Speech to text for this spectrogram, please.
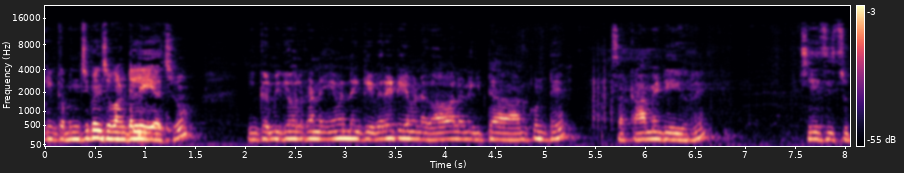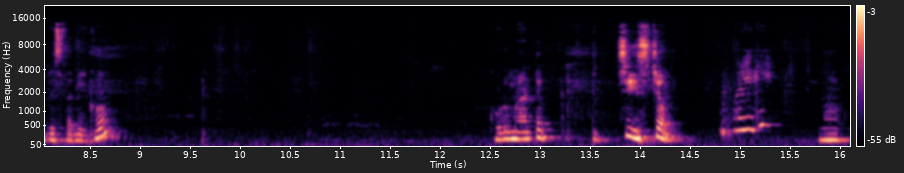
నాకు ఇంకా మంచి మంచి వంటలు వేయచ్చు. ఇంకా మీకు ఎవరికైనా ఏమన్నా ఇంక వెరైటీ ఏమైనా కావాలని గిట్ట అనుకుంటే ఒకసారి కామెంట్ చేయర్రి చేసి చూపిస్తా మీకు. కుడుములు అంటే పిచ్చి ఇష్టం. నాకు.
